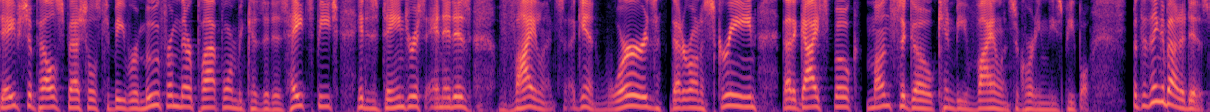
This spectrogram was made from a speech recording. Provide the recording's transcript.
Dave Chappelle's specials to be removed from their platform because it is hate speech, it is dangerous, and it is violence. Again, words that are on a screen that a guy spoke months ago can be violence, according to these people. But the thing about it is,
